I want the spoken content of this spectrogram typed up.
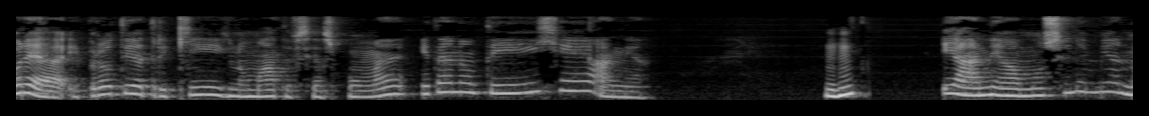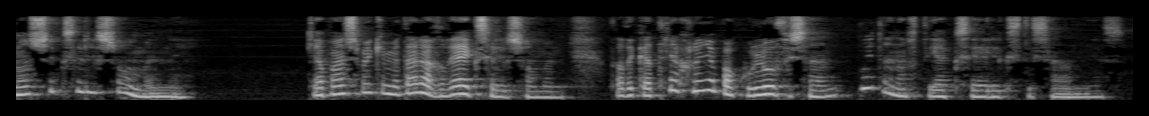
Ωραία, η πρώτη ιατρική γνωμάτευση ας πούμε ήταν ότι είχε Η άνοια όμως είναι μία νόσος εξελισσόμενη. Και από ένα και μετά ραγδαία εξελισσόμενη. Τα 13 χρόνια που ακολούθησαν, πού ήταν αυτή η εξέλιξη της άνοιας;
